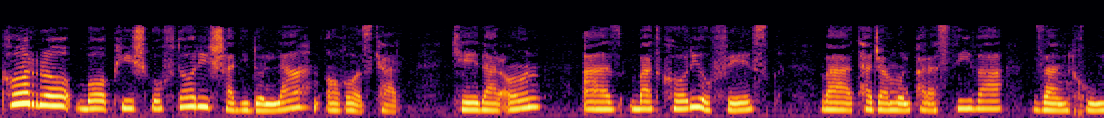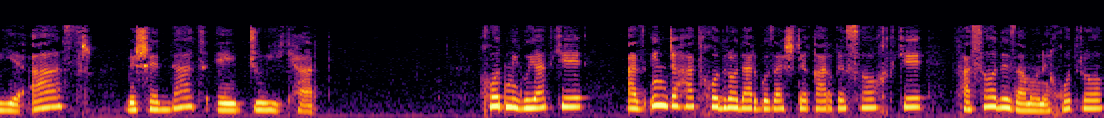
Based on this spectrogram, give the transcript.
کار را با پیشگفتاری شدید و لحن آغاز کرد که در آن از بدکاری و فسق و تجمل پرستی و زنخویی عصر به شدت عیبجویی کرد. خود می‌گوید که از این جهت خود را در گذشته غرق ساخت که فساد زمان خود را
